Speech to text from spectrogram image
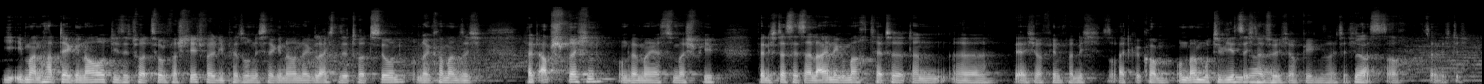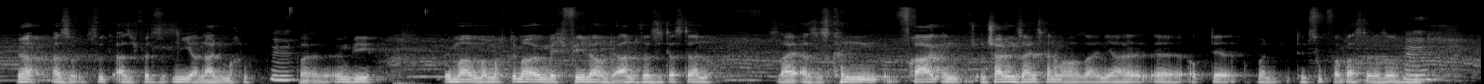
jemanden hat, der genau die Situation versteht, weil die Person ist ja genau in der gleichen Situation und dann kann man sich halt absprechen. Und wenn man jetzt zum Beispiel, wenn ich das jetzt alleine gemacht hätte, dann äh, wäre ich auf jeden Fall nicht so weit gekommen. Und man motiviert sich Ja, ja. natürlich auch gegenseitig. Ja. Das ist auch sehr wichtig. Ja, also, also ich würde es nie alleine machen, weil irgendwie immer, man macht immer irgendwelche Fehler und der andere sieht das dann. Also es können Fragen, Entscheidungen sein, es kann aber auch sein, ja, äh, ob, der, ob man den Zug verpasst oder so.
